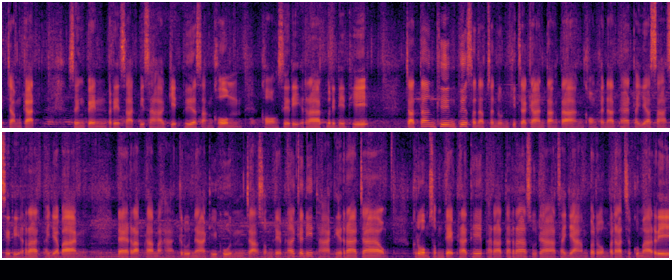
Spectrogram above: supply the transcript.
ชจำกัด ซึ่งเป็นบริษัทวิสาหกิจเพื่อสังคมของสิริราชมูลนิธิ จัดตั้งขึ้นเพื่อสนับสนุนกิจการต่างๆ ของคณะแพทยศาสตร์ศิริราชพยาบาล ได้รับพระมหากรุณาธิคุณจากสมเด็จพระนิษฐาธิราชเจ้า กรมสมเด็จพระเทพรัตนราชสุดาสยามบรมราชกุมารี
